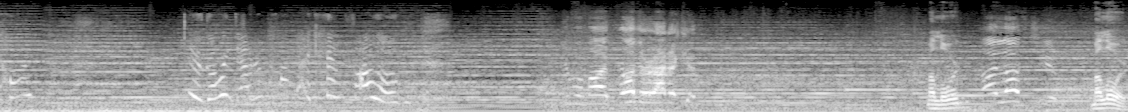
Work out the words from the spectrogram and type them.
Heart. You're going down a path I can't follow. You were my brother, Anakin! My lord, I loved you! my lord.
